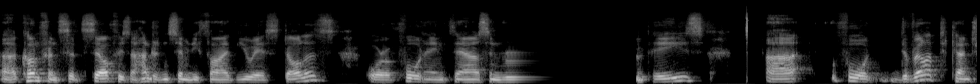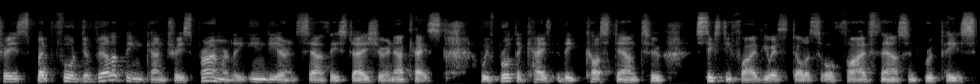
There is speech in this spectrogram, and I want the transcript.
uh, conference itself is 175 US dollars or 14,000 rupees. Uh, for developed countries, but for developing countries, primarily India and Southeast Asia, in our case, we've brought the case the cost down to 65 US dollars or 5,000 rupees.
